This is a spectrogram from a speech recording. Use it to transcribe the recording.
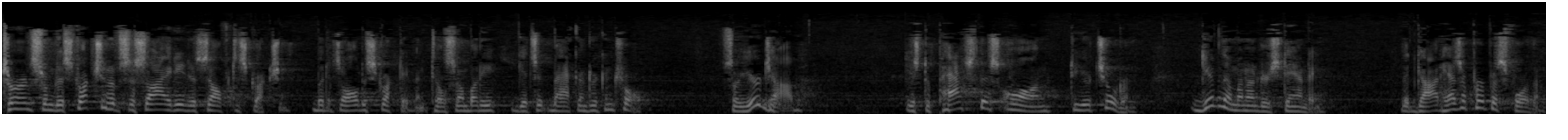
turns from destruction of society to self destruction. But it's all destructive until somebody gets it back under control. So your job is to pass this on to your children. Give them an understanding that God has a purpose for them.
